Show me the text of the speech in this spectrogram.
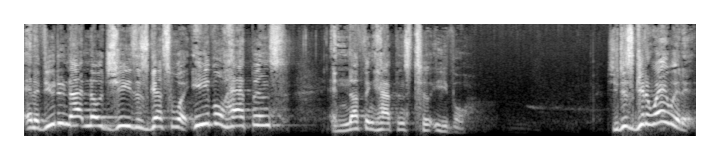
And if you do not know Jesus, guess what? Evil happens, and nothing happens to evil. You just get away with it.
